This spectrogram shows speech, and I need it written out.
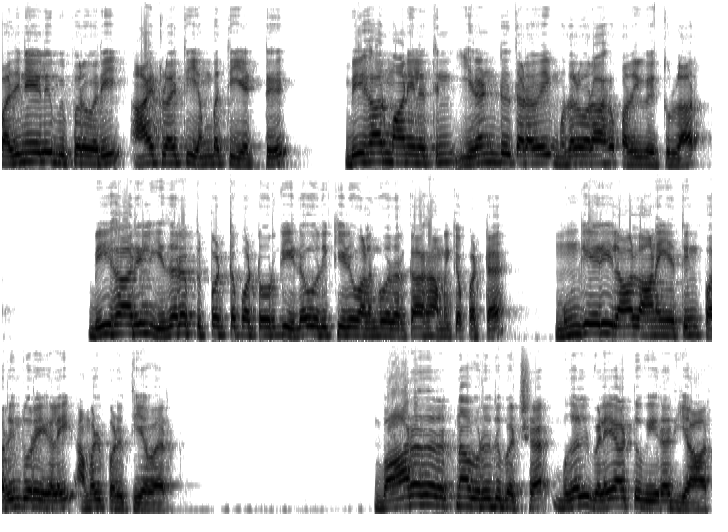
பதினேழு பிப்ரவரி ஆயிரத்தி தொள்ளாயிரத்தி எண்பத்தி எட்டு பீகார் மாநிலத்தின் இரண்டு தடவை முதல்வராக பதவி வைத்துள்ளார் பீகாரில் இதர பிற்படுத்தப்பட்டோருக்கு இடஒதுக்கீடு வழங்குவதற்காக அமைக்கப்பட்ட முங்கேரி லால் ஆணையத்தின் பரிந்துரைகளை அமல்படுத்தியவர். பாரத ரத்னா விருது பெற்ற முதல் விளையாட்டு வீரர் யார்?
